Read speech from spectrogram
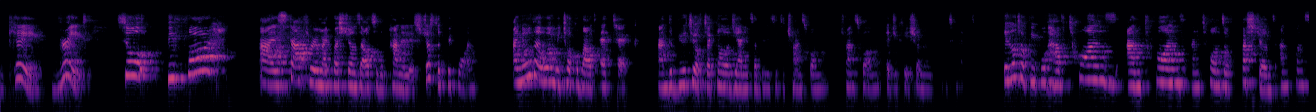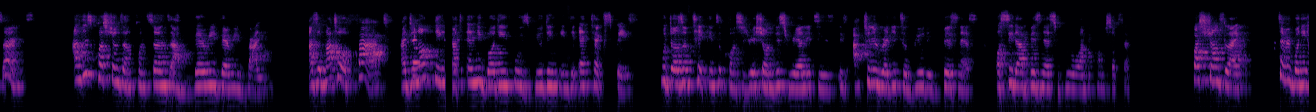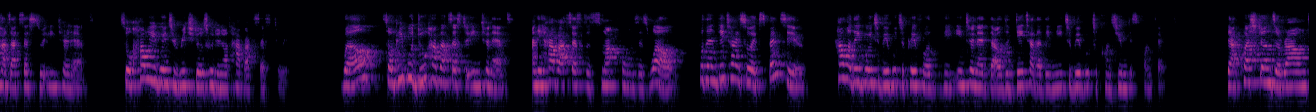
Okay, great. So before I start throwing my questions out to the panelists, just a quick one. I know that when we talk about EdTech and the beauty of technology and its ability to transform, transform education on the continent, a lot of people have tons and tons and tons of questions and concerns. And these questions and concerns are very, very valid. As a matter of fact, I do not think that anybody who is building in the edtech space who doesn't take into consideration these realities is actually ready to build a business or see that business grow and become successful. Questions like, not everybody has access to internet. So how are you going to reach those who do not have access to it? Well, some people do have access to internet and they have access to smartphones as well, but then data is so expensive. How are they going to be able to pay for the internet or the data that they need to be able to consume this content? There are questions around,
